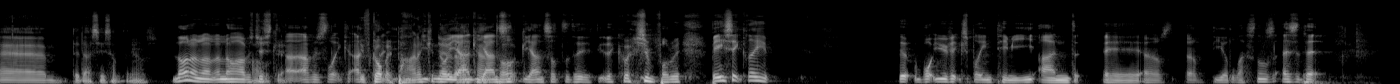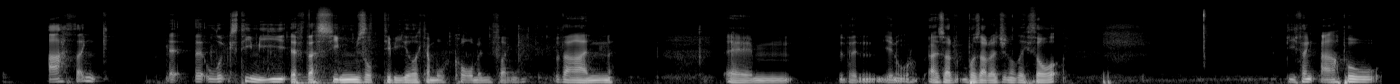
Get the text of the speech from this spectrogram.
Um, did I say something else? No, no, no, no, no. I was Oh, just, okay. I, I was like, I, You've got me panicking No, you, that I an- you answered, you answered to the, the question for me. Basically, it- what you've explained to me and uh, our, our dear listeners is that I think it, it looks to me if this seems to be like a more common thing than, um, than you know, as was originally thought. Do you think Apple?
